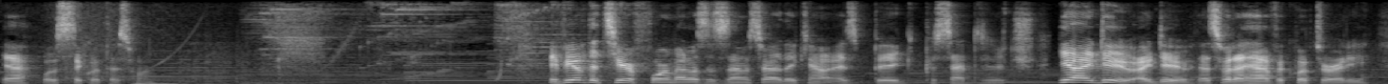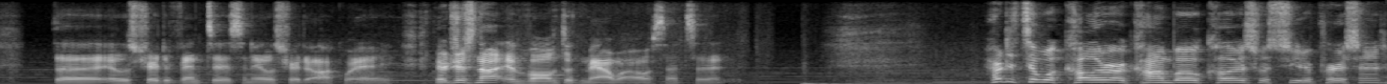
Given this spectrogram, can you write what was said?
Yeah, we'll stick with this one. If you have the tier 4 medals as Zemstar, they count as big percentage. Yeah, I do, I do. That's what I have equipped already. The Illustrated Ventus and Illustrated Aqua A. They're just not involved with Mawwows, that's it. Hard to tell what color or combo colors would suit a person.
